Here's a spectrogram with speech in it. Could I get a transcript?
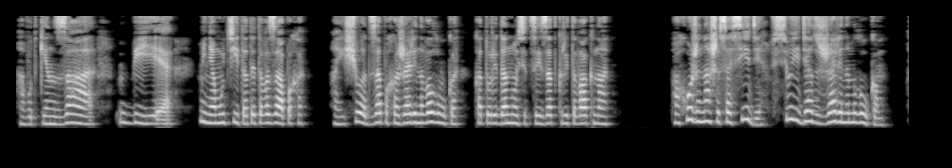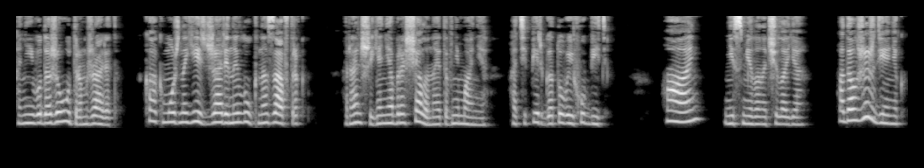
А вот кинза... бе... Меня мутит от этого запаха. А еще от запаха жареного лука, который доносится из открытого окна. Похоже, наши соседи все едят с жареным луком. Они его даже утром жарят. Как можно есть жареный лук на завтрак? Раньше я не обращала на это внимания, а теперь готова их убить. «Ань», — несмело начала я, — «одолжишь денег?»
